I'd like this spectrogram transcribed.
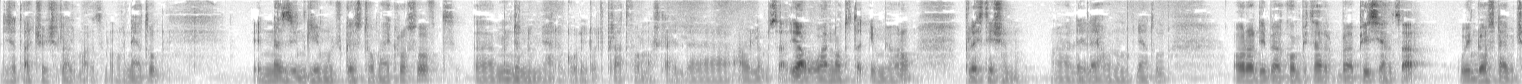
ሊሰጣቸው ይችላል ማለት ነው። ምክንያቱም እነዚህን game ኦች ገዝቶ ማይክሮሶፍት ምንድን ነው የሚያደርገው ሌሎች platform ኦች ላይ? አሁን ለምሳሌ ያው ዋናው ተጠቂ የሚሆነው PlayStation ነው። ሌላ የሆነው ምክንያቱም already በኮምፒውተር በ PC አንጻር Windows ላይ ብቻ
